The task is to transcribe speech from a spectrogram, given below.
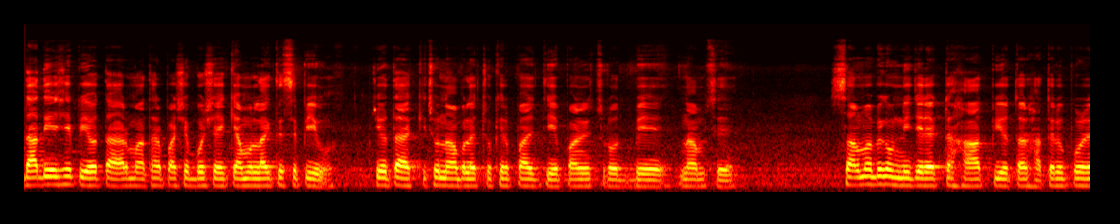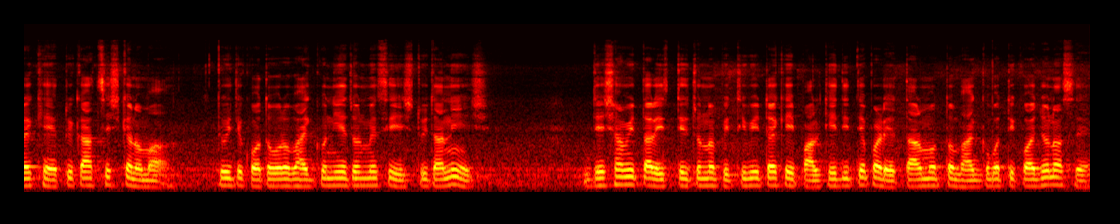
দাদি এসে প্রিয়তার মাথার পাশে বসে কেমন লাগতেছে পিউ? প্রিয়তা কিছু না বলে চোখের পাশ দিয়ে পানির স্রোত বেয়ে নামছে। সালমা বেগম নিজের একটা হাত প্রিয়তার হাতের উপর রেখে, তুই কাঁদছিস কেন মা? তুই যে কত বড় ভাগ্য নিয়ে জন্মেছিস, তুই জানিস? যে স্বামী তার স্ত্রীর জন্য পৃথিবীটাকে পাল্টিয়ে দিতে পারে, তার মতো ভাগ্যবতী কয়জন আছে?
